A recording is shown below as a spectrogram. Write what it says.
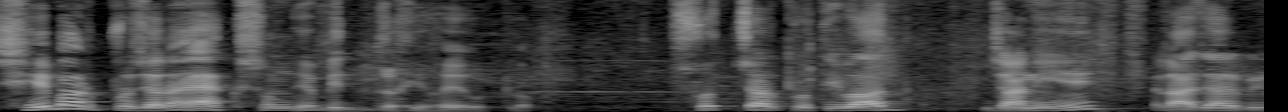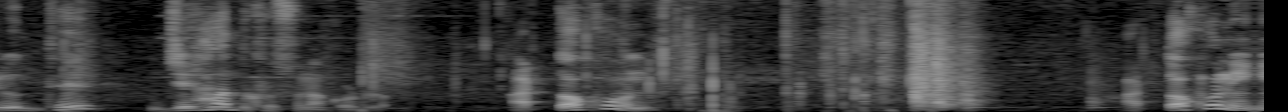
সেবার প্রজারা একসঙ্গে বিদ্রোহী হয়ে উঠল। সোচ্চার প্রতিবাদ জানিয়ে রাজার বিরুদ্ধে জেহাদ ঘোষণা করল। আর তখন আর তখনই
